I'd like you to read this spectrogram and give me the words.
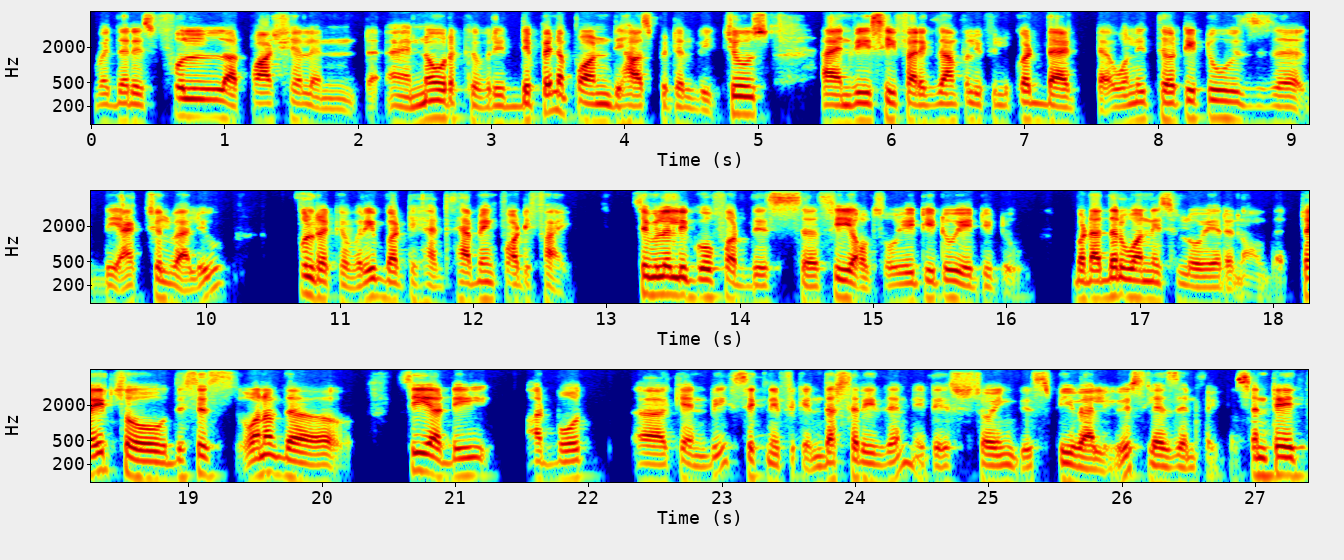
whether it's full or partial and, and no recovery depend upon the hospital we choose. And we see for example if you look at that uh, only 32 is uh, the actual value full recovery but it had happening 45 similarly go for this uh, c also 82 82 but other one is lower and all that right? So this is one of the c or d or both uh, can be significant. That's the reason it is showing this p value is less than 5 percentage.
